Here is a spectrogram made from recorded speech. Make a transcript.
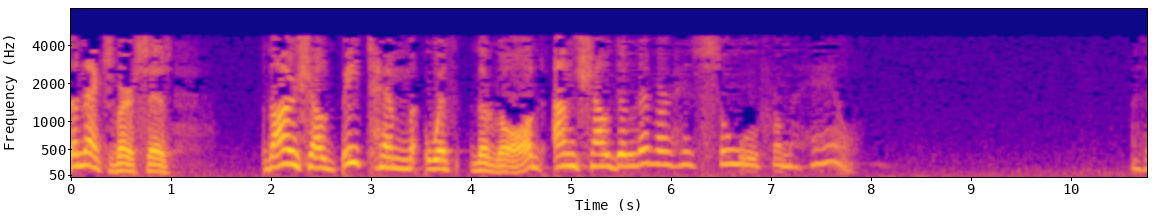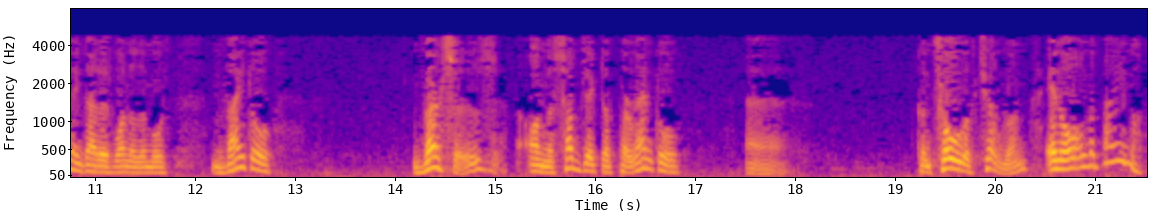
The next verse says, Thou shalt beat him with the rod, and shall deliver his soul from hell. I think that is one of the most vital verses on the subject of parental uh, control of children in all the Bible.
